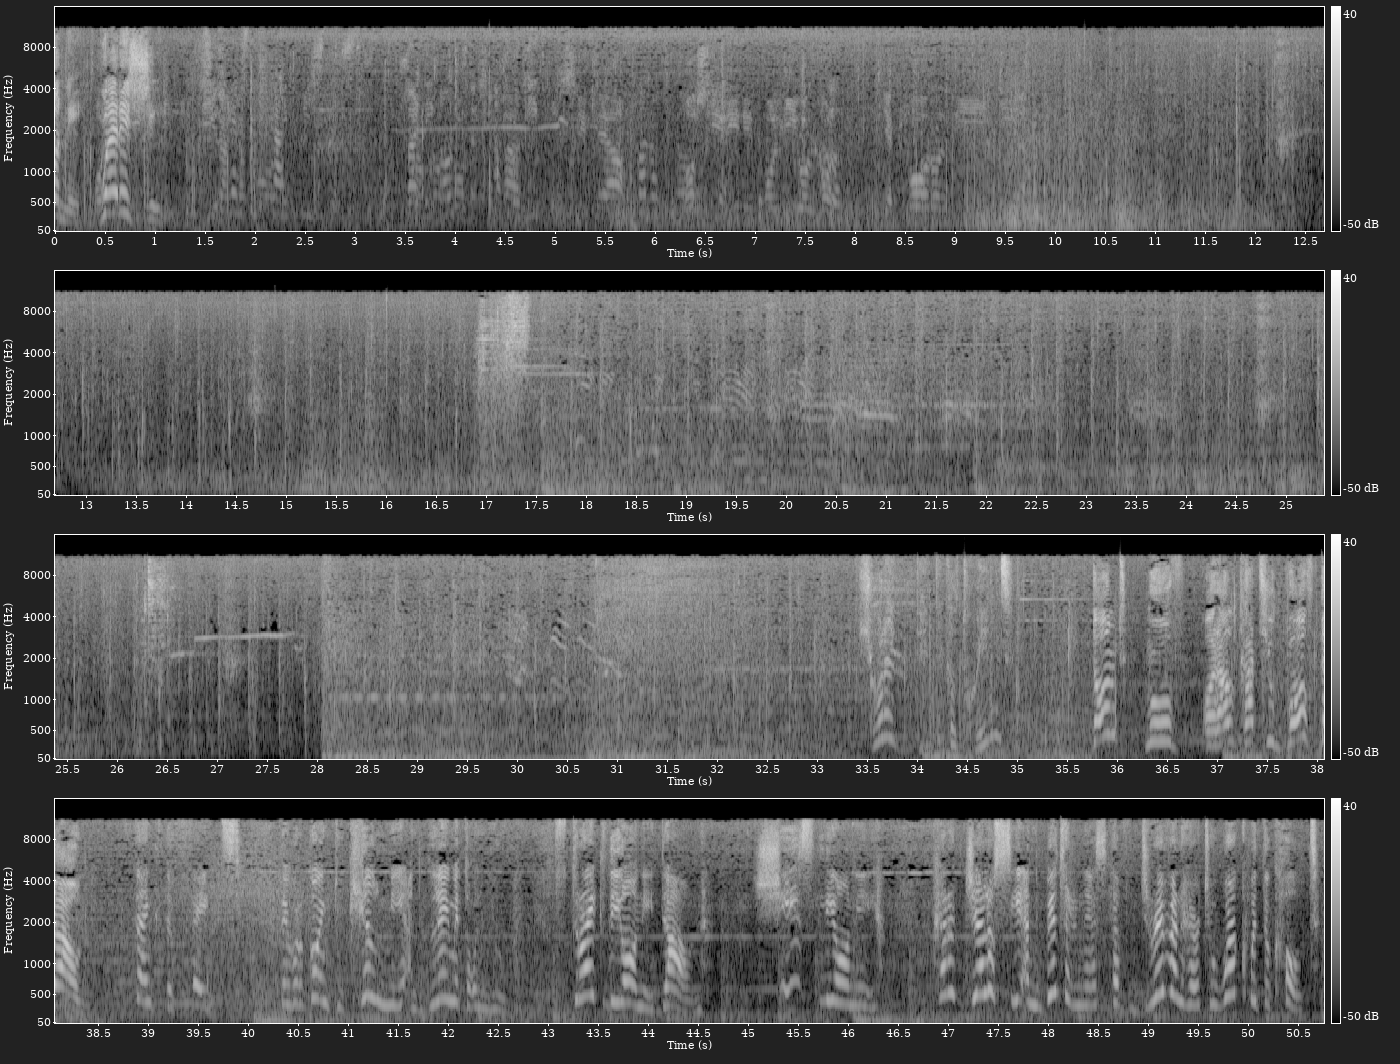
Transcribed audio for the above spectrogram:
Theoni? Where is she? You're identical twins? Don't move, or I'll cut you both down! Thank the fates. They were going to kill me and blame it on you. Strike Theoni down. She's Theoni. Her jealousy and bitterness have driven her to work with the cult.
